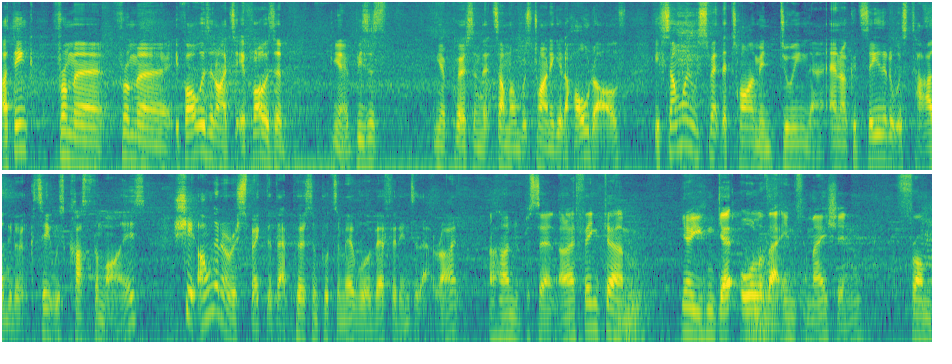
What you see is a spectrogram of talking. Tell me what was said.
I think from a from a if I was an IT if I was a you know business you know person that someone was trying to get a hold of, if someone spent the time in doing that and I could see that it was targeted, I could see it was customized. Shit, I'm going to respect that that person put some level of effort into that, right? A hundred percent. And I think um, you know you can get all of that information from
